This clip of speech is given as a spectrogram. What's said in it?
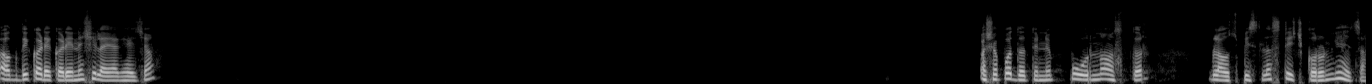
अगदी कडेकडेने शिलाया घ्यायच्या. अशा पद्धतीने पूर्ण अस्तर ब्लाऊज पीसला स्टिच करून घ्यायचा.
